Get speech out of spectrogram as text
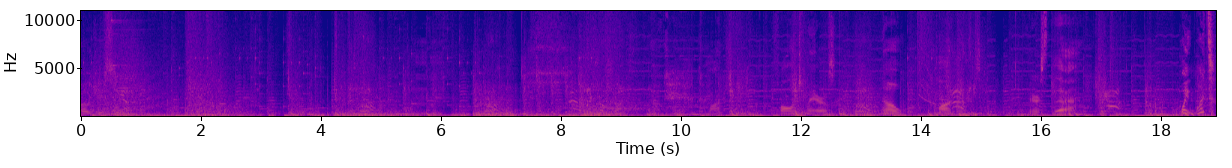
Oh jeez. Fall into my arrows. No, come on. There's that. Wait, what?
